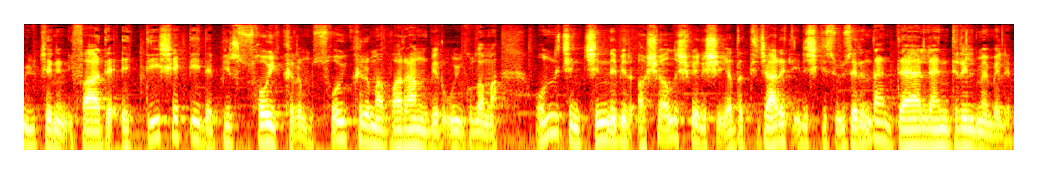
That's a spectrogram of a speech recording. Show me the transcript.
ülkenin ifade ettiği şekliyle bir soykırım, soykırıma varan bir uygulama. Onun için Çin'le bir aşı alışverişi ya da ticaret ilişkisi üzerinden değerlendirilmemeli.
